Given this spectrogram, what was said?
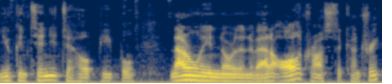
You continue to help people, not only in Northern Nevada, all across the country,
